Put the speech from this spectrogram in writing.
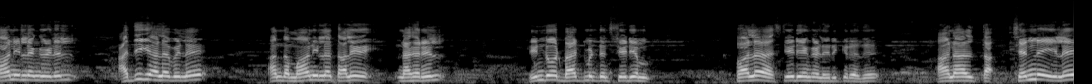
மாநிலங்களில் அதிக அளவிலே அந்த மாநில தலைநகரில் இண்டோர் பேட்மிண்டன் ஸ்டேடியம் பல ஸ்டேடியங்கள் இருக்கிறது. ஆனால் த சென்னையிலே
